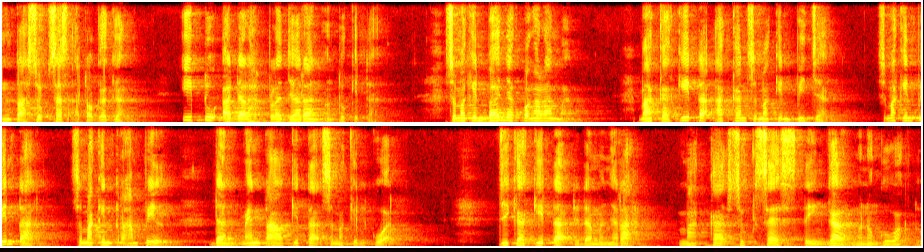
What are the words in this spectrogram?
entah sukses atau gagal, itu adalah pelajaran untuk kita. Semakin banyak pengalaman, maka kita akan semakin bijak, semakin pintar, semakin terampil dan mental kita semakin kuat. Jika kita tidak menyerah, maka sukses tinggal menunggu waktu.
